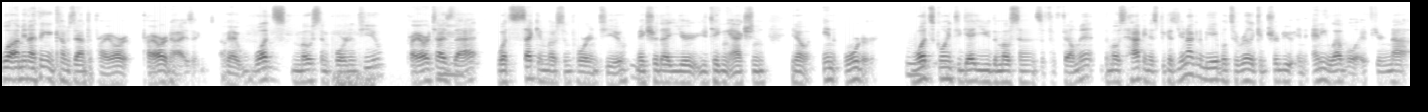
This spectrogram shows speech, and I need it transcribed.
well i mean i think it comes down to prior prioritizing okay what's most important to you prioritize mm-hmm. that what's second most important to you make sure that you're you're taking action you know in order Mm-hmm. What's going to get you the most sense of fulfillment, the most happiness, because you're not going to be able to really contribute in any level if you're not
